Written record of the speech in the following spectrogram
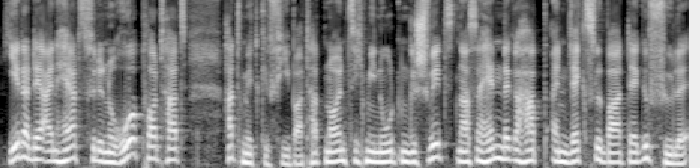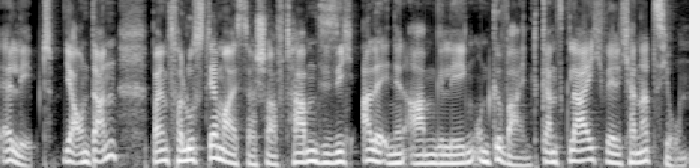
jeder, der ein Herz für den Ruhrpott hat, hat mitgefiebert, hat 90 Minuten geschwitzt, nasse Hände gehabt, ein Wechselbad der Gefühle erlebt. Ja, und dann beim Verlust der Meisterschaft haben sie sich alle in den Armen gelegen und geweint geweint, ganz gleich welcher Nation.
